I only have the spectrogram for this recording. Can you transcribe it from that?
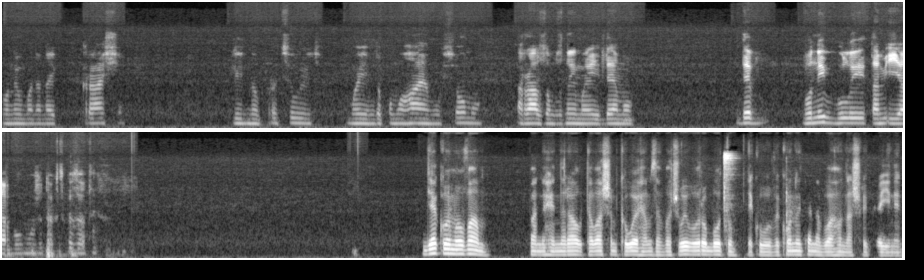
Вони в мене найкращі. Плідно працюють. Ми їм допомагаємо у всьому. Разом з ними йдемо. Де б вони були, там і я був, можу так сказати. Дякуємо вам, пане генерал, та вашим колегам за важливу роботу, яку ви виконуєте на благо нашої країни.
